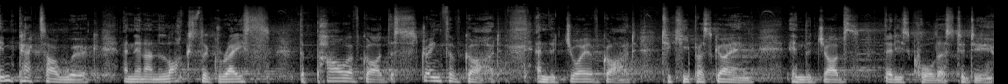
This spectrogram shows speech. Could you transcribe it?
impacts our work, and then unlocks the grace, the power of God, the strength of God, and the joy of God to keep us going in the jobs that He's called us to do.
